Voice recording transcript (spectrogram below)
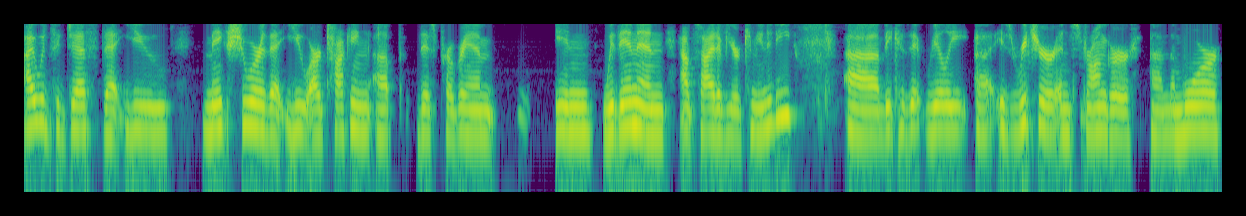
I would suggest that you make sure that you are talking up this program in within and outside of your community uh, because it really uh, is richer and stronger um, the more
